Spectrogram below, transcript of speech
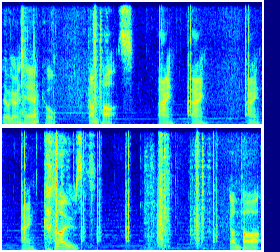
there we go in here. Cool. Gun parts. Bang, bang, bang, bang. Clothes. Gun part.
